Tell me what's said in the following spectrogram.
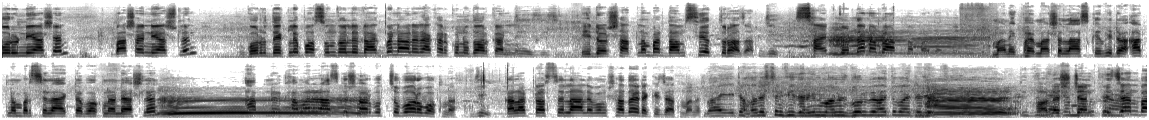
গরু নিয়ে আসেন বাসায় নিয়ে আসলেন। গরু দেখলে পছন্দ হলে রাখবে না হলে রাখার কোনো দরকার নেই। ভিডিওর সাত নাম্বার দাম ছিয়াত্তর হাজার। জি। সাইড করে দেন আমরা আট নাম্বার দেখাই। মানিক ভাই মার্শাল্লাহ আজকে ভিডিও আট নাম্বার ছেলে একটা বকনা নিয়ে আসলেন। আপনার খামারের আজকে সর্বোচ্চ বড় বকনা। জি। কালারটা হচ্ছে লাল এবং সাদা এটা কি জাত মানে ভাই এটা হলস্টেন ফিজেন কিন্তু মানুষ বলবে হয়তো ভাই এটা। কিন্তু হলস্টাইন ফিজান বা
